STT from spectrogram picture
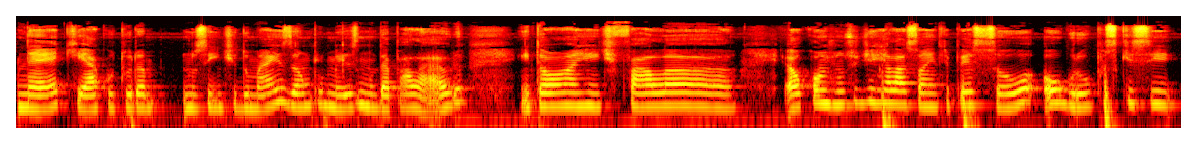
né, que é a cultura no sentido mais amplo mesmo da palavra. Então a gente fala é o conjunto de relação entre pessoa ou grupos que se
